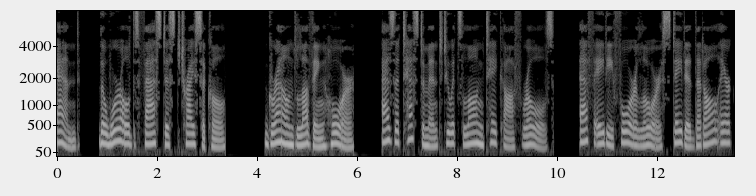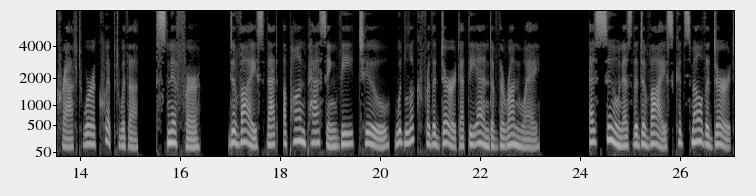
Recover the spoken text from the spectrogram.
and the world's fastest tricycle, ground-loving whore, as a testament to its long takeoff rolls. F-84 lore stated that all aircraft were equipped with a sniffer device that, upon passing V2, would look for the dirt at the end of the runway. As soon as the device could smell the dirt,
